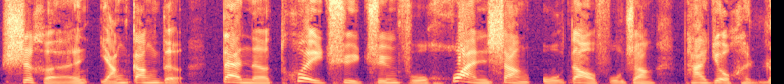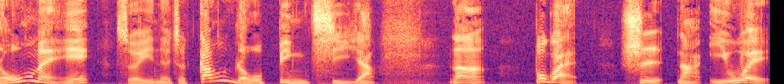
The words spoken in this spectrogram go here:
是很阳刚的，但呢，褪去军服换上武道服装，他又很柔美，所以呢，这刚柔并济呀。那不管是哪一位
